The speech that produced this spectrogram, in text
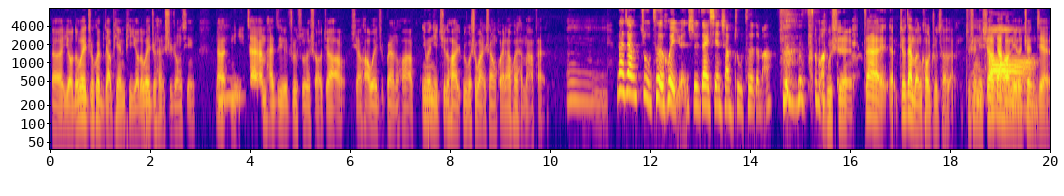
呃有的位置会比较偏僻，有的位置很市中心。那你在安排自己的住宿的时候就要选好位置，不然的话，因为你去的话，如果是晚上回来会很麻烦。嗯，那这样注册会员是在线上注册的吗？怎么？不是在呃就在门口注册的，就是你需要带好你的证哦件，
